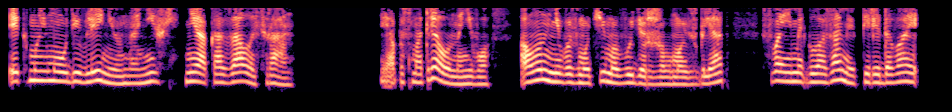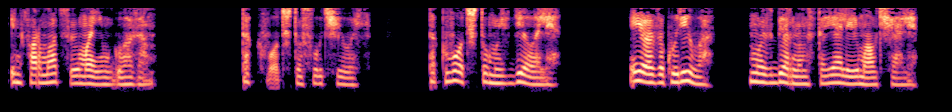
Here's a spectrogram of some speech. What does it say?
и, к моему удивлению, на них не оказалось ран. Я посмотрела на него, а он невозмутимо выдержал мой взгляд, своими глазами передавая информацию моим глазам. Так вот, что случилось. Так вот, что мы сделали. Я закурила. Мы с Берном стояли и молчали.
